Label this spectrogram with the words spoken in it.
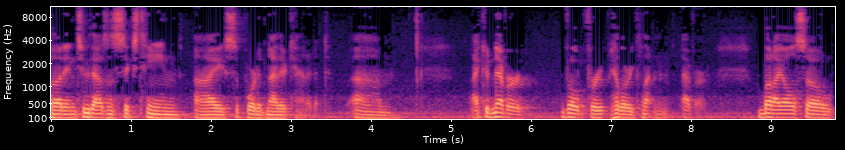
but in 2016, I supported neither candidate. Um, I could never vote for Hillary Clinton ever. But I also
